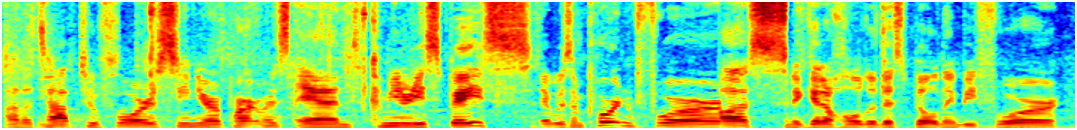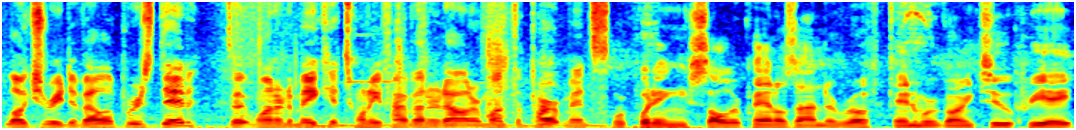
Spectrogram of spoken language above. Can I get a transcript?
on the top two floors, senior apartments and community space. It was important for us to get a hold of this building before luxury developers did that wanted to make it $2,500 a month apartments. We're putting solar panels on the roof and we're going to create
